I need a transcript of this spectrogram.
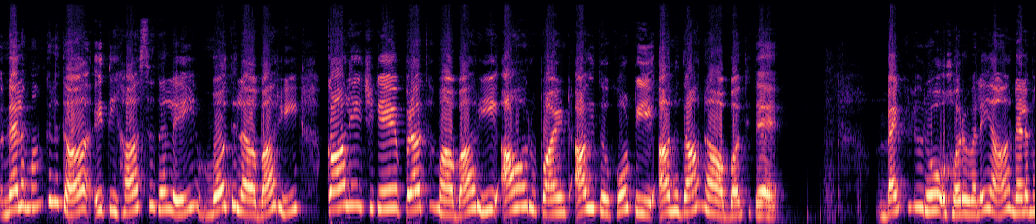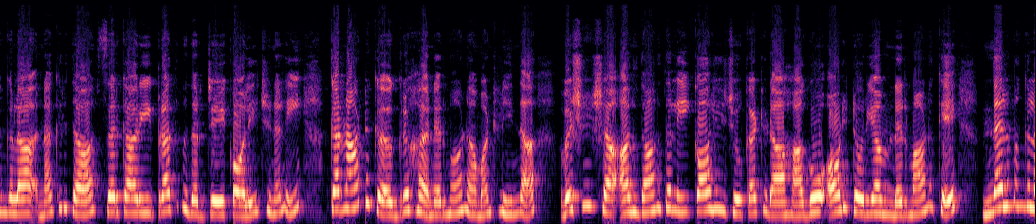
ನೆಲಮಂಗಲದ ಇತಿಹಾಸದಲ್ಲಿ ಮೊದಲ ಬಾರಿ ಕಾಲೇಜಿಗೆ ಪ್ರಥಮ ಬಾರಿ ಆರು ಪಾಯಿಂಟ್ ಐದು ಕೋಟಿ ಅನುದಾನ ಬಂದಿದೆ. ಬೆಂಗಳೂರು ಹೊರವಲಯ ನೆಲಮಂಗಲ ನಗರದ ಸರ್ಕಾರಿ ಪ್ರಥಮ ದರ್ಜೆ ಕಾಲೇಜಿನಲ್ಲಿ ಕರ್ನಾಟಕ ಗೃಹ ನಿರ್ಮಾಣ ಮಂಡಳಿಯಿಂದ ವಿಶೇಷ ಅನುದಾನದಲ್ಲಿ ಕಾಲೇಜು ಕಟ್ಟಡ ಹಾಗೂ ಆಡಿಟೋರಿಯಂ ನಿರ್ಮಾಣಕ್ಕೆ ನೆಲಮಂಗಲ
